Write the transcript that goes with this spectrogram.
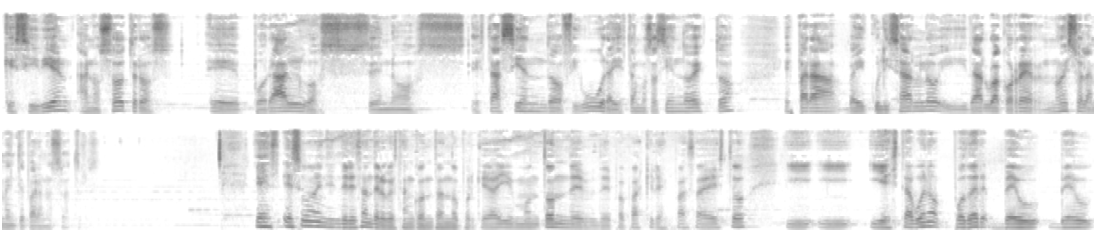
que si bien a nosotros eh, por algo se nos está haciendo figura y estamos haciendo esto, es para vehiculizarlo y darlo a correr, no es solamente para nosotros. Es, es sumamente interesante lo que están contando porque hay un montón de, de papás que les pasa esto y, y, y está bueno poder veu, veu-.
